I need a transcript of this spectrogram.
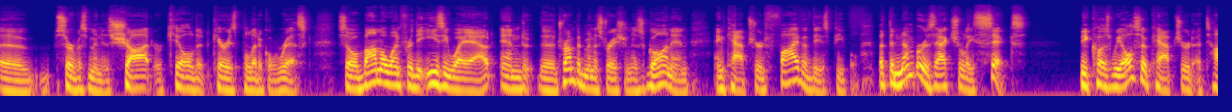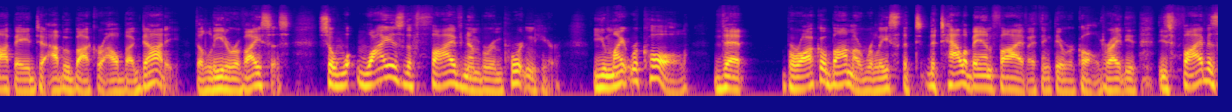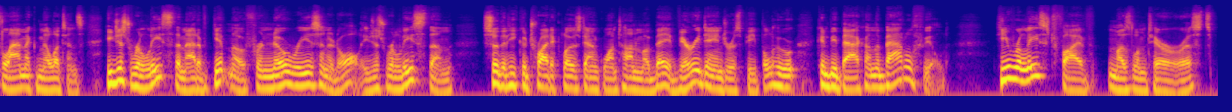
uh, servicemen is shot or killed, it carries political risk. So Obama went for the easy way out, and the Trump administration has gone in and captured five of these people. But the number is actually six because we also captured a top aide to Abu Bakr al Baghdadi, the leader of ISIS. So, wh- why is the five number important here? You might recall that Barack Obama released the, the Taliban Five, I think they were called, right? These, these five Islamic militants. He just released them out of Gitmo for no reason at all. He just released them so that he could try to close down Guantanamo Bay. Very dangerous people who can be back on the battlefield. He released five Muslim terrorists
